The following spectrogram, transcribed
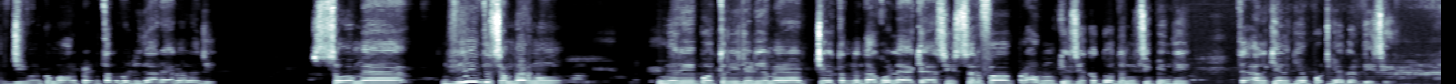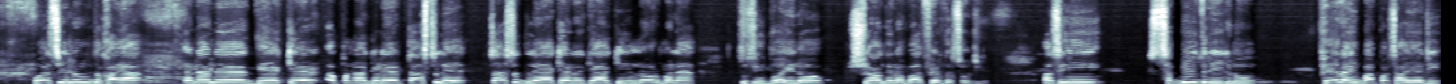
ਜੀਵਨ ਕੁਮਾਰ ਪਿੰਡ ਤਲਵੰਡੀ ਦਾ ਰਹਿਣ ਵਾਲਾ ਜੀ। ਸੋ ਮੈਂ 20 ਦਸੰਬਰ ਨੂੰ ਮੇਰੀ ਪੋਤਰੀ ਜਿਹੜੀ ਮੈਂ ਚੇਤਨ ਨੰਦਾ ਕੋਲ ਲੈ ਕੇ ਆਇਆ ਸੀ। ਸਿਰਫ ਪ੍ਰੋਬਲਮ ਕੀ ਸੀ, ਇੱਕ ਦੁੱਧ ਨਹੀਂ ਸੀ ਪੀਂਦੀ ਤੇ ਹਲਕੀ ਹਲਕੀਆਂ ਪੁੱਟੀਆਂ ਕਰਦੀ ਸੀ। ਉਹ ਅਸੀਂ ਇਹਨਾਂ ਨੂੰ ਦਿਖਾਇਆ। ਇਹਨਾਂ ਨੇ ਦੇਖ ਕੇ ਆਪਣਾ ਜਿਹੜੇ ਟੈਸਟ ਲਏ ਟੈਸਟ ਲੈ ਕੇ ਇਹਨੇ ਕਿਹਾ ਕਿ ਨਾਰਮਲ ਹੈ, ਤੁਸੀਂ ਦਵਾਈ ਲਓ ਛਾਂ ਦਿਨਾਂ ਬਾਅਦ ਫਿਰ ਦੱਸੋ ਜੀ। ਅਸੀਂ 26 ਤਰੀਕ ਨੂੰ ਫਿਰ ਅਸੀਂ ਵਾਪਸ ਆਏ ਹਾਂ ਜੀ।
